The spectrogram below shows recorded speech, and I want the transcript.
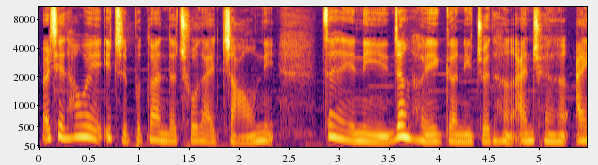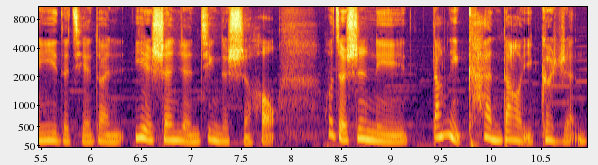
而且它会一直不断的出来找你，在你任何一个你觉得很安全、很安逸的阶段，夜深人静的时候，或者是你。当你看到一个人、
